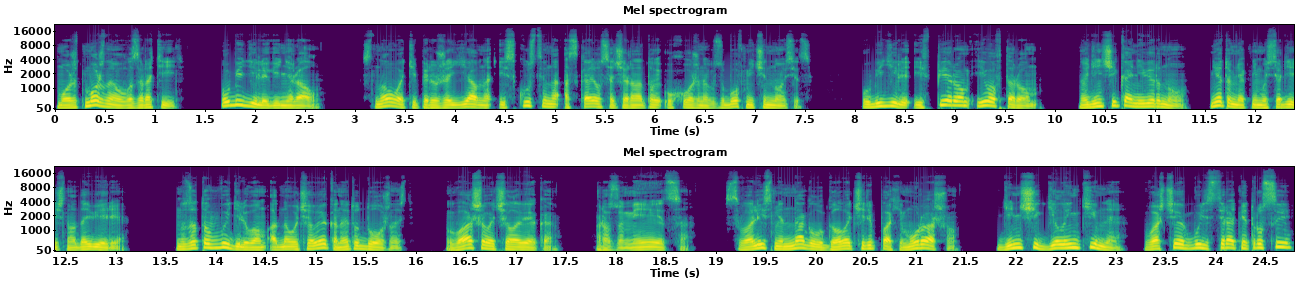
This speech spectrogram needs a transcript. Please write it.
Может, можно его возвратить?» «Убедили, генерал». Снова, теперь уже явно искусственно оскалился чернотой ухоженных зубов меченосец. Убедили и в первом, и во втором. Но денщика не верну, нет у меня к нему сердечного доверия. Но зато выделю вам одного человека на эту должность. Вашего человека. Разумеется. Свались мне на голову голова черепахи, мурашу. Денщик, дело интимное. Ваш человек будет стирать мне трусы?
